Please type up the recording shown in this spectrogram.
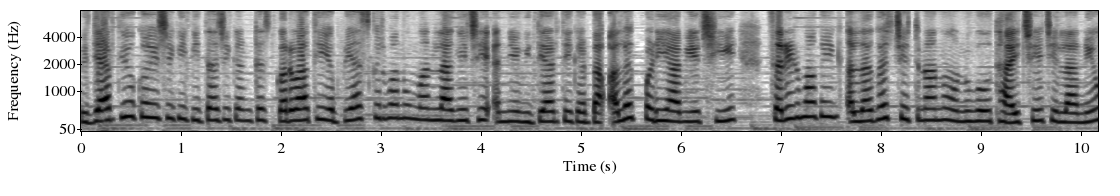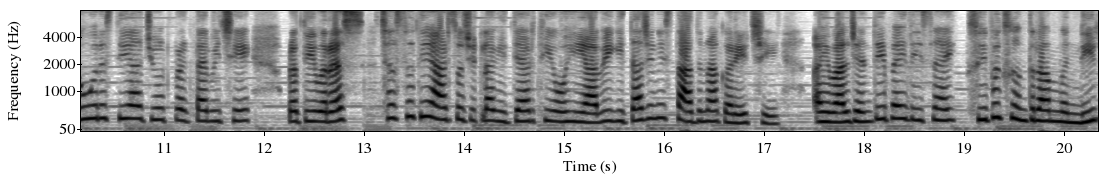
વિદ્યાર્થીઓ કહે છે કે ગીતાજી કંઠસ્થ કરવાથી અભ્યાસ કરવાનું મન લાગે છે, અન્ય વિદ્યાર્થી કરતાં અલગ પડી આવીએ છીએ. શરીરમાં કંઈક અલગ જ ચેતનાનો અનુભવ થાય છે. છેલ્લા નેવું વર્ષથી આ જ્યોત પ્રગટાવી છે. પ્રતિ વર્ષ છસોથી આઠસો જેટલા વિદ્યાર્થીઓ અહીં આવી ગીતાજીની સાધના કરે છે. અહેવાલ જયંતિભાઈ દેસાઈ શિવક સંતરામ મંદિર,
